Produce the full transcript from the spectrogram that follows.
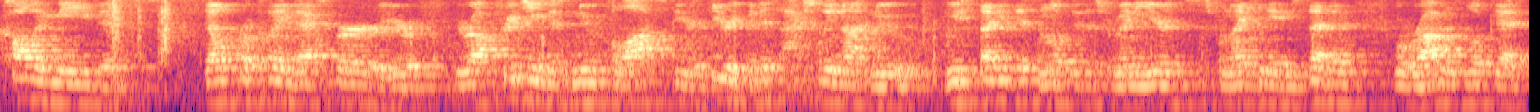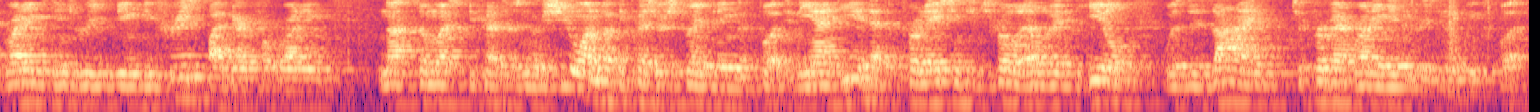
calling me this self-proclaimed expert or you're, you're out preaching this new philosophy or theory, but it's actually not new. We've studied this and looked at this for many years. This is from 1987, where Robbins looked at running injuries being decreased by barefoot running, not so much because there's no shoe on, but because you're strengthening the foot. And the idea that the pronation controlled elevated heel was designed to prevent running injuries in a weak foot.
